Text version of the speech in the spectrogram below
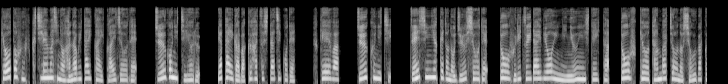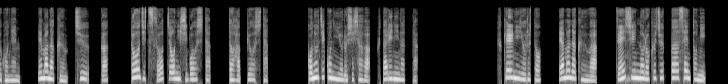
京都府福知山市の花火大会会場で、15日夜、屋台が爆発した事故で、府警は、19日、全身火傷の重傷で、同府立医大病院に入院していた、同府京丹波町の小学5年、山名くん、中が、同日早朝に死亡した、と発表した。この事故による死者は2人になった。府警によると、山名くんは、全身の60%に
